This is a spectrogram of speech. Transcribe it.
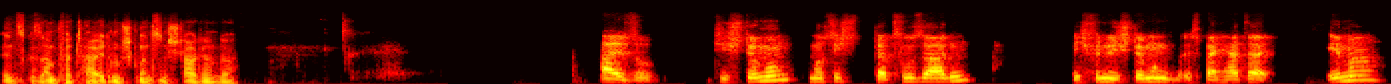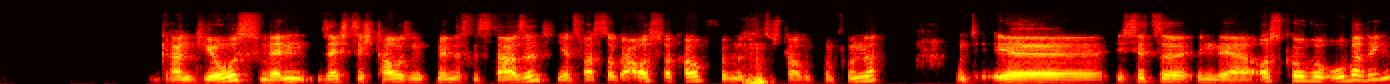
insgesamt verteilt im ganzen Stadion da? Also, die Stimmung, muss ich dazu sagen, ich finde, die Stimmung ist bei Hertha immer grandios, wenn 60.000 mindestens da sind. Jetzt war es sogar ausverkauft, 75.500. Und äh, ich sitze in der Ostkurve Oberring.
